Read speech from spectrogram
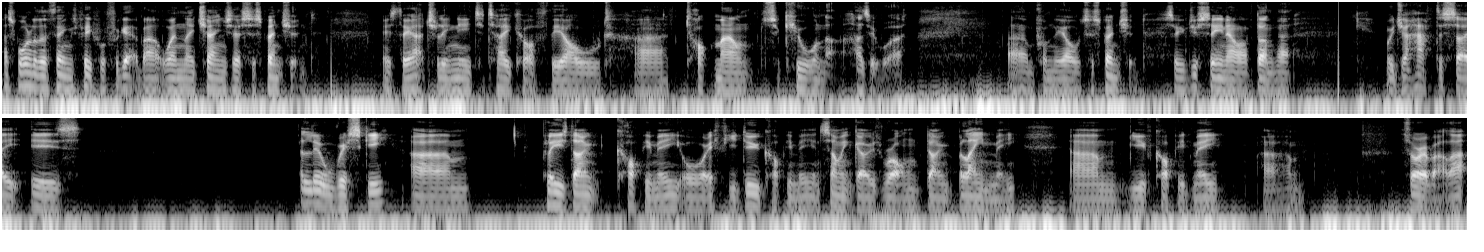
That's one of the things people forget about when they change their suspension is they actually need to take off the old uh, top mount secure nut as it were um, from the old suspension so you've just seen how I've done that which I have to say is a little risky um, please don't copy me or if you do copy me and something goes wrong don't blame me. Um, you've copied me. Um, sorry about that.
